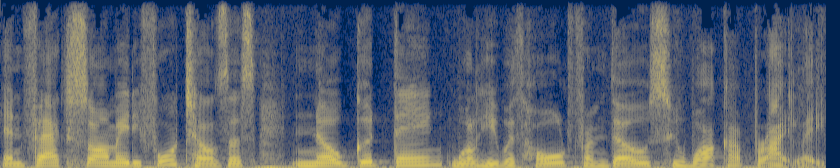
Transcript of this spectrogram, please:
In fact, Psalm 84 tells us, No good thing will He withhold from those who walk uprightly.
